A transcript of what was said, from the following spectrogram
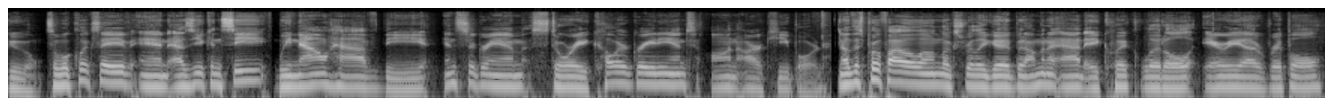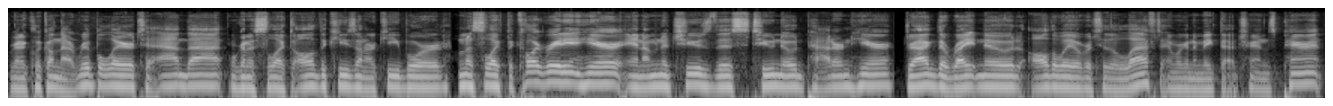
Google. So we'll click save. And as you can see, we now have the Instagram story color gradient on our keyboard. Now this profile alone looks really good, but I'm gonna add a quick little area ripple. We're gonna click on that ripple layer to add that. We're gonna select all of the keys on our keyboard. I'm gonna select the color gradient here and I'm gonna choose this two node pattern here. Drag the right node all the way over to the left and we're going to make that transparent.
